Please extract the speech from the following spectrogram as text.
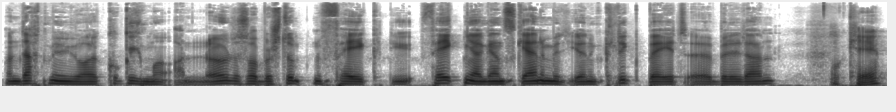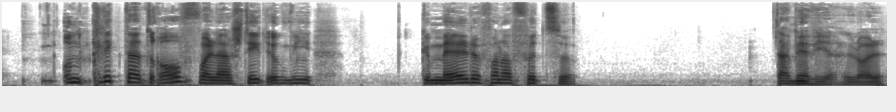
und dachte mir, ja, guck ich mal an, ne? Das war bestimmt ein Fake. Die faken ja ganz gerne mit ihren Clickbait äh, Bildern okay. und klick da drauf, weil da steht irgendwie Gemälde von einer Pfütze. Da mir wieder, lol,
